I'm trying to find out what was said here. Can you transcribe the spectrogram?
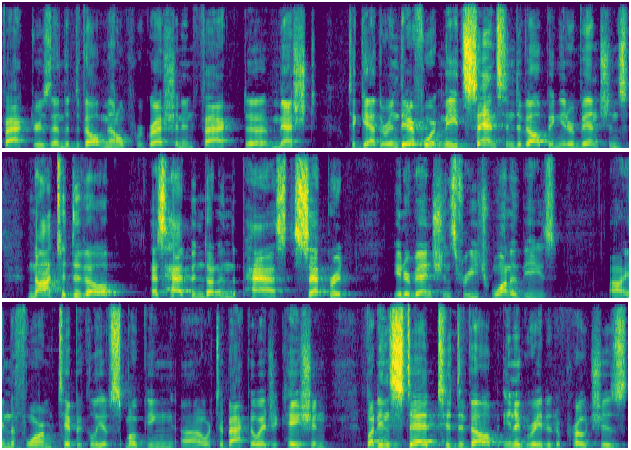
factors, and the developmental progression, in fact, meshed together. And therefore, it made sense in developing interventions not to develop, as had been done in the past, separate interventions for each one of these in the form typically of smoking or tobacco education, but instead to develop integrated approaches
